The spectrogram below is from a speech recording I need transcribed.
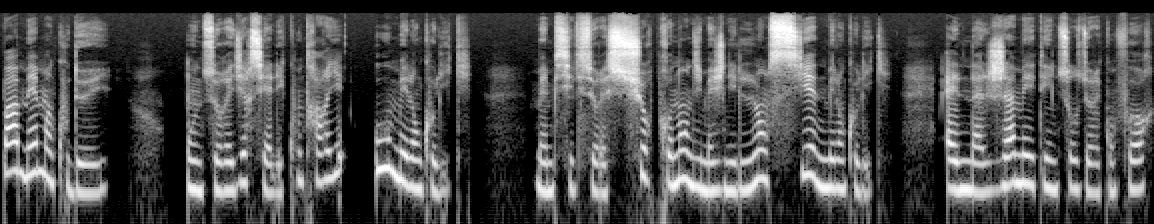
pas même un coup d'œil. On ne saurait dire si elle est contrariée ou mélancolique. même s'il serait surprenant d'imaginer l'ancienne mélancolique. Elle n'a jamais été une source de réconfort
